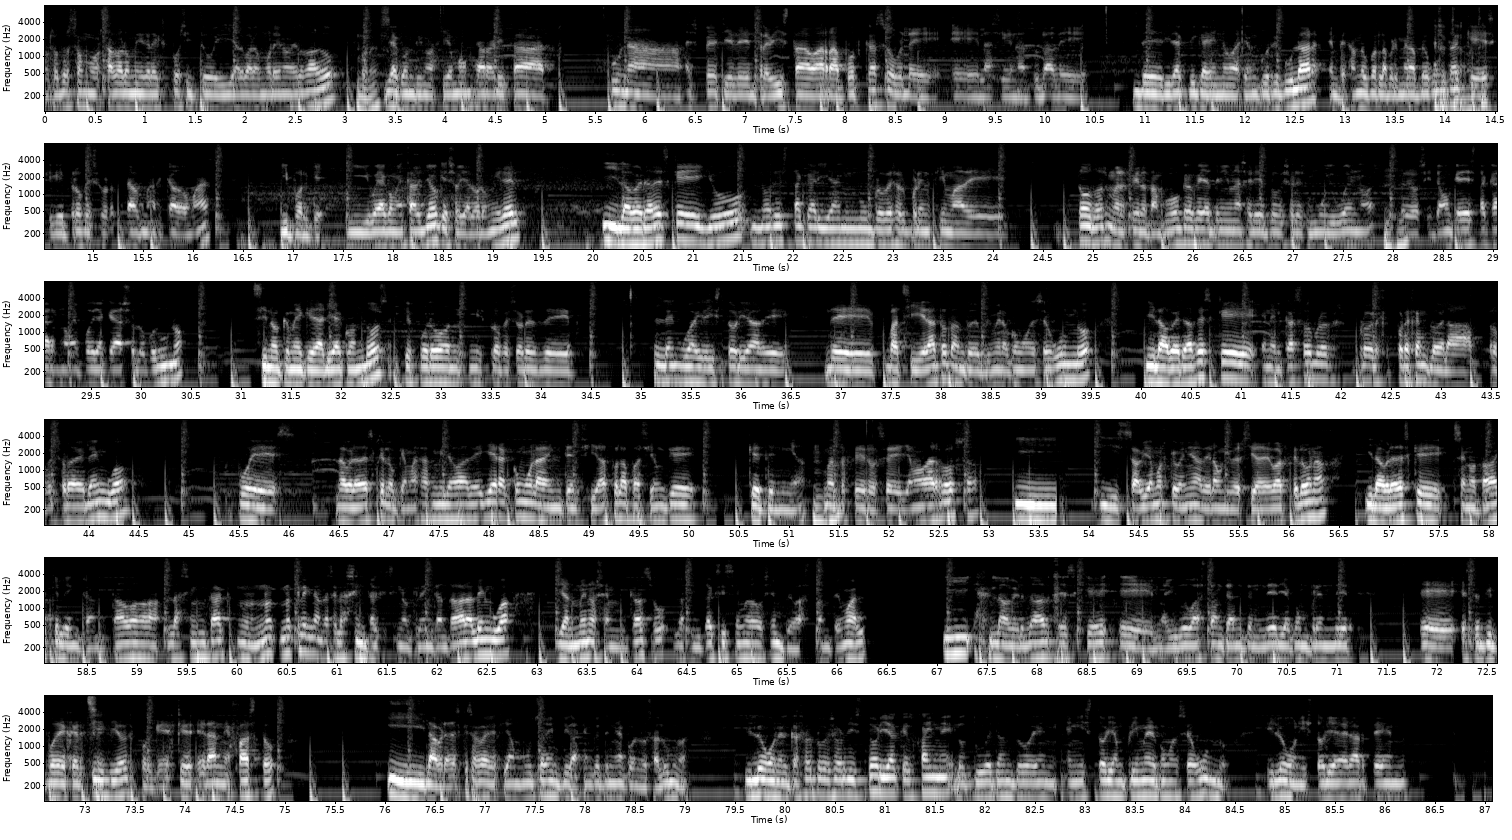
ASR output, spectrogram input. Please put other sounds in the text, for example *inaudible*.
nosotros somos Álvaro Miguel Expósito y Álvaro Moreno Delgado. Y a continuación vamos a realizar una especie de entrevista barra podcast sobre eh, la asignatura de, didáctica e innovación curricular, empezando por la primera pregunta, que es qué profesor te ha marcado más y por qué. Y voy a comenzar yo, que soy Álvaro Miguel. Y la verdad es que yo no destacaría ningún profesor por encima de todos, me refiero, tampoco creo que haya tenido una serie de profesores muy buenos, pero si tengo que destacar no me podría quedar solo con uno, sino que me quedaría con dos, que fueron mis profesores de lengua y de historia de, de bachillerato, tanto de primero como de segundo. Y la verdad es que en el caso, por ejemplo, de la profesora de lengua, pues la verdad es que lo que más admiraba de ella era como la intensidad o la pasión que, que tenía. Me refiero, se llamaba Rosa y y sabíamos que venía de la Universidad de Barcelona y la verdad es que se notaba que le encantaba la sintaxis, no, no, que le encantase la sintaxis, sino que le encantaba la lengua y al menos en mi caso la sintaxis se me ha dado siempre bastante mal y la verdad es que eh, me ayudó bastante a entender y a comprender eh, este tipo de ejercicios porque es que era nefasto y la verdad es que se agradecía mucho la implicación que tenía con los alumnos. Y luego en el caso del profesor de historia, que es Jaime, lo tuve tanto en, historia en primer como en segundo, y luego en historia del arte en,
